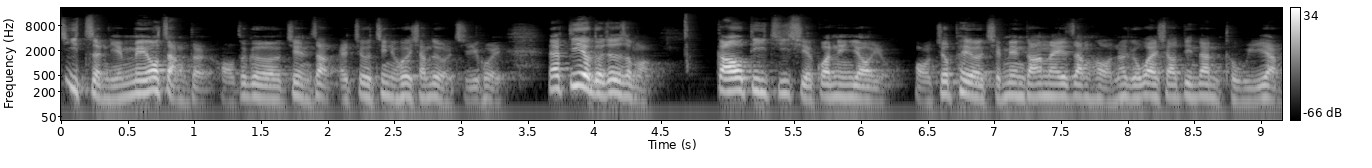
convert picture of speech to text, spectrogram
一整年没有涨的哦，这个基本上哎，就今年会相对有机会。那第二个就是什么？高低基期的观念要有哦，就配合前面刚刚那一张哈，那个外销订单的图一样。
